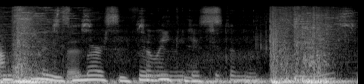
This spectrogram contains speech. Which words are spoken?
I'm gonna fix confuse this. mercy for So when we get to the knees,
